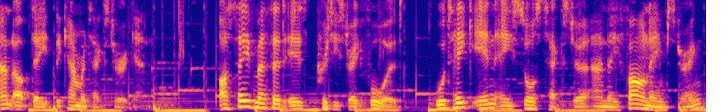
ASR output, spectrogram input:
and update the camera texture again. Our save method is pretty straightforward. We'll take in a source texture and a file name string.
